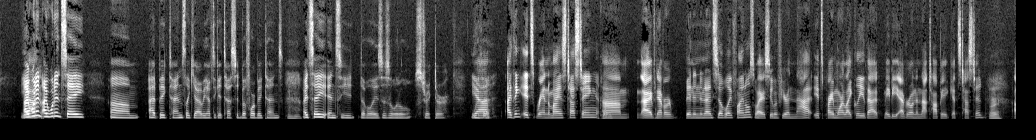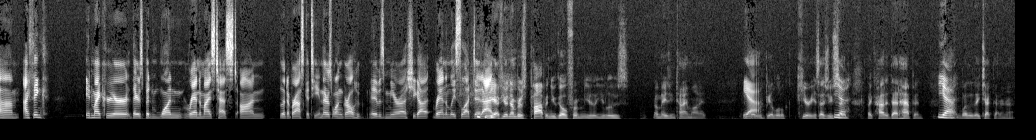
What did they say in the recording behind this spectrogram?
I wouldn't. I wouldn't say um, at Big Tens like yeah we have to get tested before Big 10s Mm-hmm. I'd say NCAA's is a little stricter. with Yeah, it. I think it's randomized testing. Okay. Um, I've never been in an NCAA final, so I assume if you're in that, it's probably more likely that maybe everyone in that top eight gets tested. Right. Um, I think in my career, there's been one randomized test on the Nebraska team. There's one girl who it was Mira. She got randomly selected at yeah, if your numbers pop and you go from you you lose amazing time on it. Yeah. I would be a little curious, as you Yeah. said, like how did that happen? Yeah. Um, whether they checked that or not.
